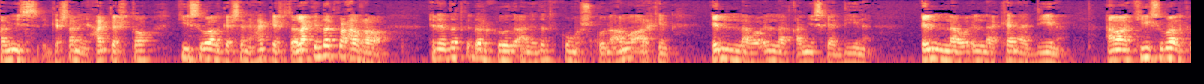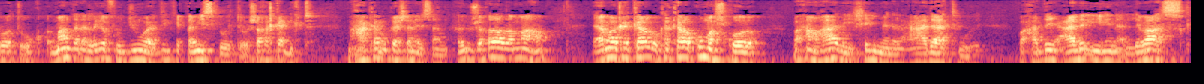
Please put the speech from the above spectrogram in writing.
qamiis gashanay ha gashto kii surwaal gashanay ha gashto laakiin dadka waxaa la rabaa inay dadka dharkooda aanay dadka ku mashquulin aan arkin ilaa wa qamiiska diina ilaa wa kana diina. Ama kii surwaalka wato maantana laga fujin waayo dinkii qamiiska wato oo shaqo ka dhigto. Maxaa kan u gashanaysaan shaqadaada maaha ama ka kale ku mashquulo waxaan hadihi shay min alcaadaat wey wax hadday caado yihiin libaaska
